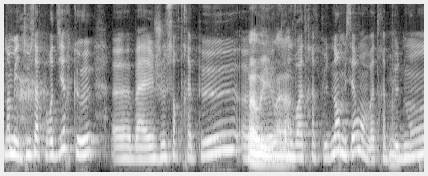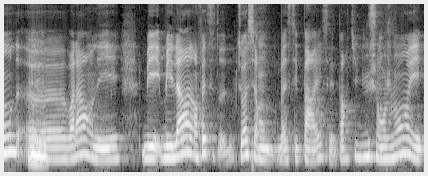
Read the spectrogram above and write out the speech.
non, mais tout ça pour dire que euh, bah, je sors très peu, euh, Ah oui, voilà. on voit très peu. Non, mais c'est vrai, on voit très peu de monde. euh, Voilà, on est. Mais, mais là, en fait, c'est- tu vois, c'est bah, c'est pareil, c'est partie du changement et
